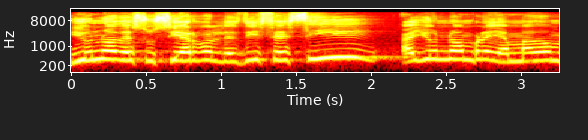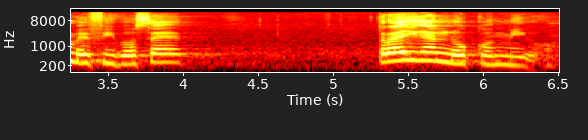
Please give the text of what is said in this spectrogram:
Y uno de sus siervos les dice, sí, hay un hombre llamado Mefiboset, tráiganlo conmigo.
